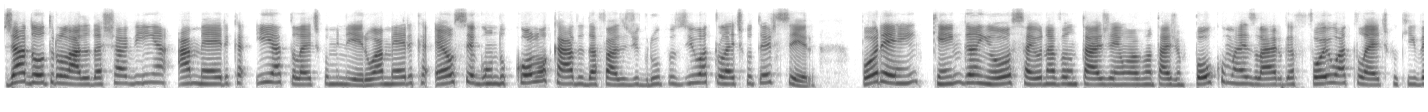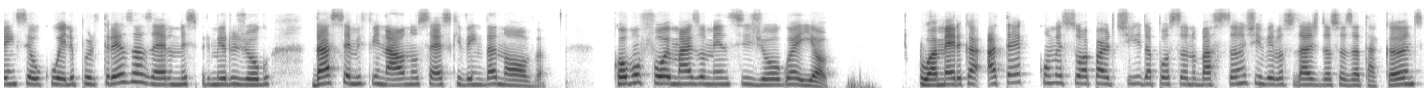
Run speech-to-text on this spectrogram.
Já do outro lado da chavinha, América e Atlético Mineiro. O América é o segundo colocado da fase de grupos e o Atlético terceiro. Porém, quem ganhou, saiu na vantagem, uma vantagem um pouco mais larga, foi o Atlético, que venceu o Coelho por 3 a 0 nesse primeiro jogo da semifinal no Sesc Venda Nova. Como foi mais ou menos esse jogo aí, ó? O América até começou a partida apostando bastante em velocidade das suas atacantes,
